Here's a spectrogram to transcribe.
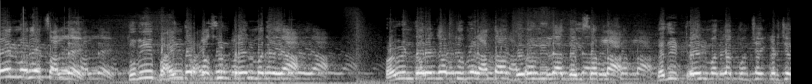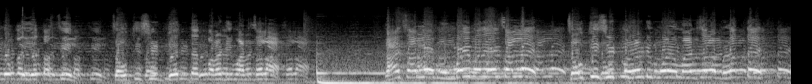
ट्रेन मध्ये चाललंय. तुम्ही भाईंदरपासून ट्रेन मध्ये या. प्रवीण दरेकर तुम्ही राहता बोरिवलीला दहिसरला. कधी ट्रेन मधल्या तुमच्या इकडचे लोक येत असतील? चौथी सीट देत नाहीत मराठी माणसाला. काय चाललंय? मुंबईमध्ये हे चाललंय. चौथी सीट मराठी माणसाला मिळत नाही.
